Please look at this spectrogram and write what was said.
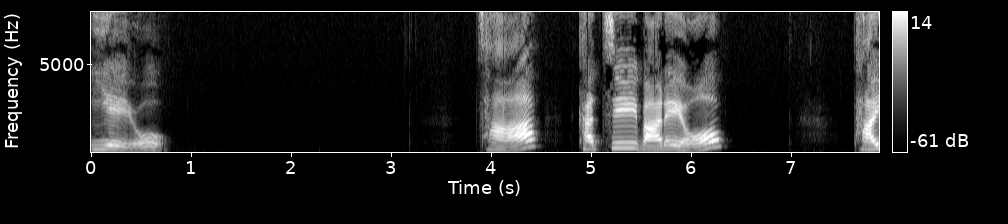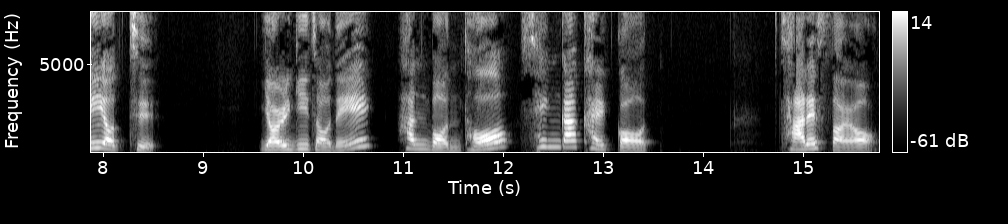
것이에요. 자, 같이 말해요. 다이어트. 열기 전에 한 번 더 생각할 것. 잘했어요.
